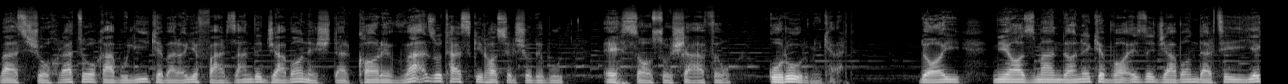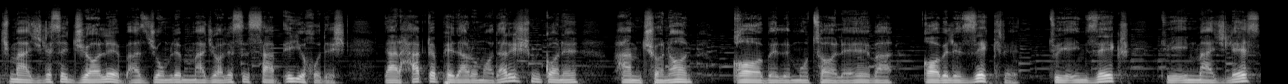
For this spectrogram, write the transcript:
و از شهرت و قبولی که برای فرزند جوانش در کار وعظ و تسکیر حاصل شده بود احساس و شعف و غرور می کرد. دایی نیازمندانه که واعظ جوان در طی یک مجلس جالب از جمله مجالس سبعه خودش در حق پدر و مادرش می‌کنه همچنان قابل مطالعه و قابل ذکره توی این ذکر توی این مجلس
